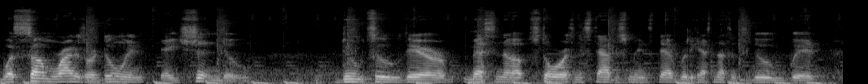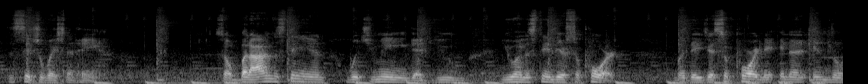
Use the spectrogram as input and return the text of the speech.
what some writers are doing, they shouldn't do, due to their messing up stores and establishments that really has nothing to do with the situation at hand. So, but I understand what you mean that you you understand their support, but they just supporting it in a, in the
